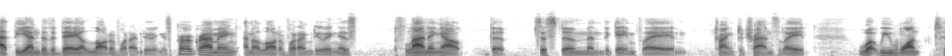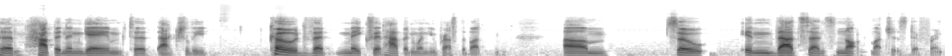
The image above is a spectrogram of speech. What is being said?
at the end of the day, a lot of what I'm doing is programming, and a lot of what I'm doing is planning out the system and the gameplay and trying to translate what we want to happen in game to actually code that makes it happen when you press the button. Um, so in that sense, not much is different.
